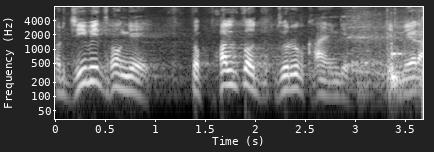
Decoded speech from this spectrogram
और जीवित होंगे तो फल तो ज़रूर खाएँगे ये मेरा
